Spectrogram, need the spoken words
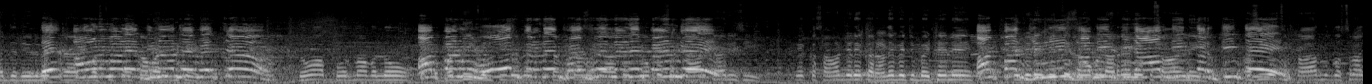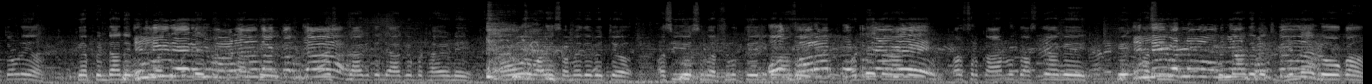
ਅੱਜ ਰੇਲਵੇ ਤੇ ਟਰੈਕ ਆਉਣ ਵਾਲੇ ਦਿਨਾਂ ਦੇ ਵਿੱਚ ਦੋਵਾਂ ਫੋਰਮਾਂ ਵੱਲੋਂ ਆਪਾਂ ਨੂੰ ਵੱਡੀ ਗਲਤੀ ਹੋਰ ਦੇ ਵਿੱਚ ਕਰਨੇ ਸੰਕਟ ਦਾ ਫੈਸਲੇ ਲੈਣੇ ਜੋ ਕਿ ਸਰਕਾਰ ਪੈਣਗੇ। ਕਹਿ ਰਹੀ ਸੀ ਕਿ ਕਿਸਾਨ ਜਿਹੜੇ ਘਰਾਂ ਦੇ ਵਿੱਚ ਬੈਠੇ ਨੇ ਤੇ ਜਿਹੜੇ ਇੱਥੇ ਲੋਕ ਲੜ ਰਹੇ ਨੇ ਸਾਡੀ ਕਿਸਾਨ ਨੇ ਧਰਤੀ ਤੇ। ਅਸੀਂ ਇਹ ਸਰਕਾਰ ਨੂੰ ਦੱਸਣਾ ਚਾਹੁੰਦੇ ਹਾਂ ਕਿ ਪਿੰਡਾਂ ਦੇ ਵਿੱਚ ਦਿੱਲੀ ਅੱਜ ਦੇ ਵੱਡੇ ਇਸ ਟਰੈਕ ਤੇ ਲਿਆ ਕੇ ਬਿਠਾਏ ਨੇ। ਆਉਣ ਵਾਲੇ ਸਮੇਂ ਦੇ ਵਿੱਚ ਅਸੀਂ ਇਹ ਸੰਘਰਸ਼ ਨੂੰ ਤੇਜ਼ ਕਰਾਂਗੇ ਵੱਡੇ ਕਰਾਂਗੇ। ਪਰ ਸਰਕਾਰ ਨੂੰ ਦੱਸ ਦਿਆਂਗੇ ਕਿ ਦਿੱਲੀ ਅਸੀਂ ਪਿੰਡਾਂ ਦੇ ਵਿੱਚ ਜਿੰਨੇ ਲੋਕ ਆ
